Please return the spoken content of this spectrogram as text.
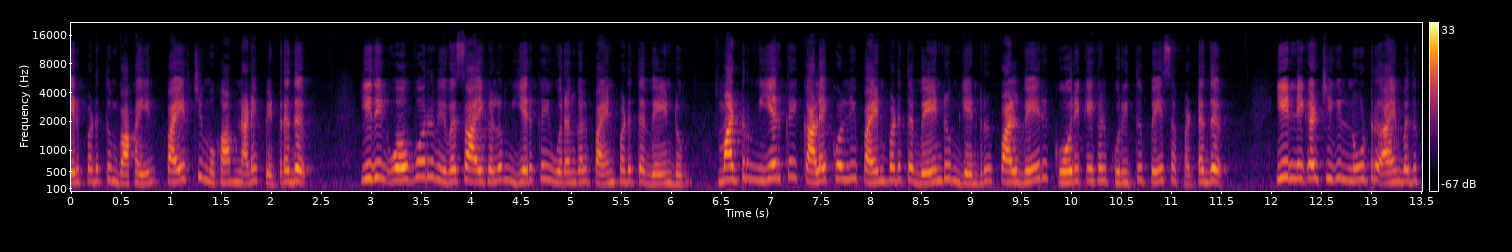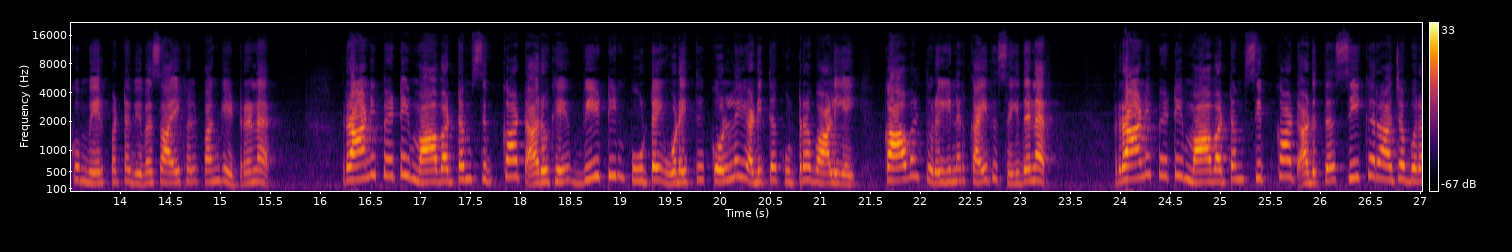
ஏற்படுத்தும் வகையில் பயிற்சி முகாம் நடைபெற்றது. இதில் ஒவ்வொரு விவசாயிகளும் இயற்கை உரங்கள் பயன்படுத்த வேண்டும் மற்றும் இயற்கை களைக்கொல்லி பயன்படுத்த வேண்டும் என்று பல்வேறு கோரிக்கைகள் குறித்து பேசப்பட்டது. இந்நிகழ்ச்சியில் நூற்று ஐம்பதுக்கும் மேற்பட்ட விவசாயிகள் பங்கேற்றனர். ராணிப்பேட்டை மாவட்டம் சிப்காட் அருகே வீட்டின் பூட்டை உடைத்து கொள்ளை அடித்த குற்றவாளியை காவல்துறையினர் கைது செய்தனர். ராணிப்பேட்டை மாவட்டம் சிப்காட் அடுத்த சீக்கராஜபுர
